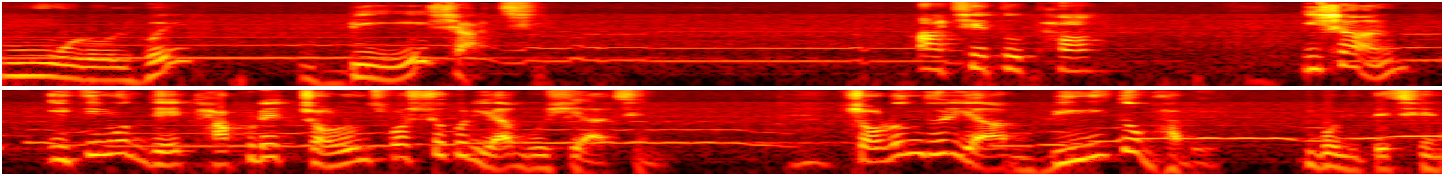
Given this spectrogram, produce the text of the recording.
মোড়ল হয়ে বেশ আছে। আছে তো থাক, ঈশান। ইতিমধ্যে ঠাকুরের চরণ স্পর্শ করিয়া বসিয়া আছেন। চরণ ধরিয়া বিনীতভাবে বলিতেছেন,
